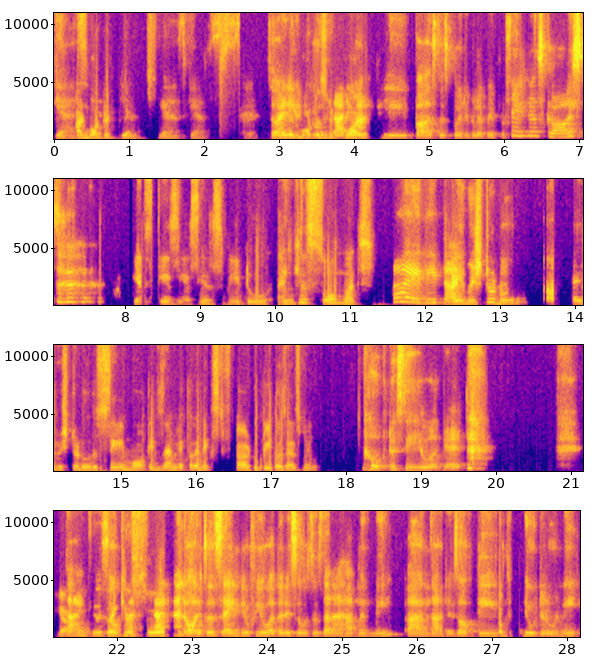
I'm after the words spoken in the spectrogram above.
yes, unwanted yes, things. Yes, yes. So I really hope that you actually pass this particular paper. Fingers crossed. Yes, yes, yes, yes. Me too. Thank you so much. Hi, Nita. I wish to do. Uh, I wish to do the same mock exam like for the next uh, two papers as well. Hope to see you again. Yeah. Thank you so Thank much. You so and I'll also send you a few other resources that I have with me, and that is of the okay. tutor only.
